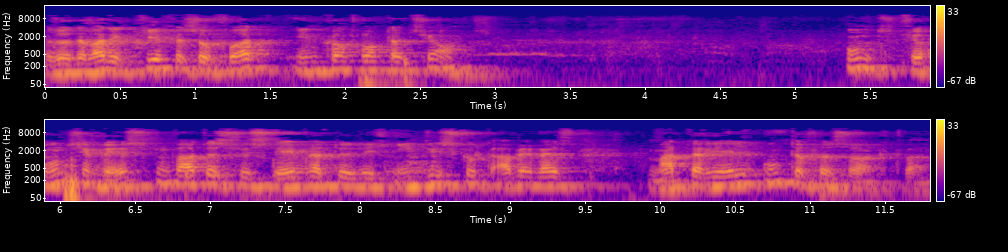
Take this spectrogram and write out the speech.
Also da war die Kirche sofort in Konfrontation. Und für uns im Westen war das System natürlich indiskutabel, weil es materiell unterversorgt war.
